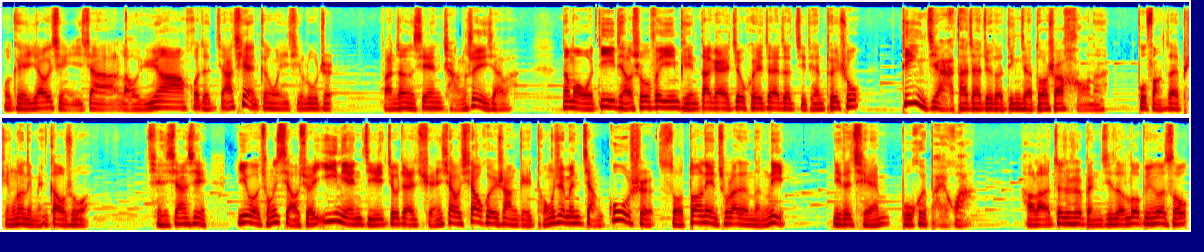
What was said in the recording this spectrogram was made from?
我可以邀请一下老于啊，或者佳倩跟我一起录制，反正先尝试一下吧。那么我第一条收费音频大概就会在这几天推出，定价大家觉得定价多少好呢？不妨在评论里面告诉我。请相信，以我从小学一年级就在全校校会上给同学们讲故事所锻炼出来的能力，你的钱不会白花。好了，这就是本期的洛宾热搜。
